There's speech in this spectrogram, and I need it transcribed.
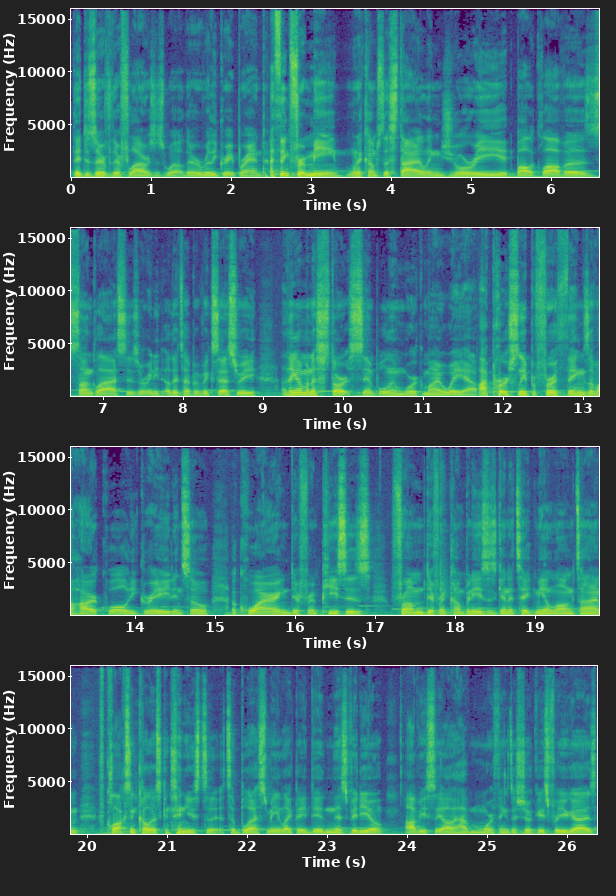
they deserve their flowers as well. They're a really great brand. I think for me, when it comes to styling jewelry, balaclavas, sunglasses, or any other type of accessory, I think I'm going to start simple and work my way out. I personally prefer things of a higher quality grade. And so acquiring different pieces from different companies is going to take me a long time. If Clocks and Colours continues to, to bless me like they did in this video, obviously I'll have more things to showcase for you guys.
